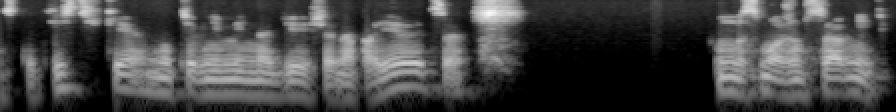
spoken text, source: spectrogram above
статистики, но тем не менее, надеюсь, она появится. Мы сможем сравнить.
